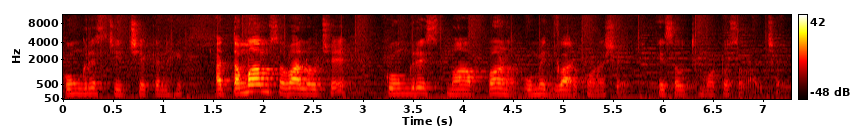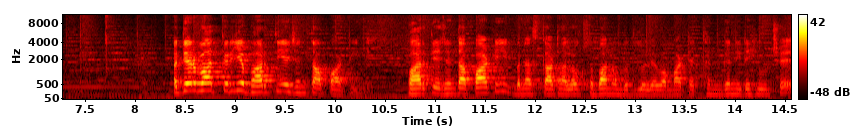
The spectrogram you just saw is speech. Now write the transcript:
કોંગ્રેસ જીતશે કે નહીં? આ તમામ સવાલો છે, કોંગ્રેસમાં પણ ઉમેદવાર કોણ હશે? એ સૌથી મોટો સવાલ છે. અત્યારે વાત કરીએ ભારતીય જનતા પાર્ટીની. ભારતીય જનતા પાર્ટી બનાસકાંઠા લોકસભાનો બદલો લેવા માટે થનગની રહ્યું છે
